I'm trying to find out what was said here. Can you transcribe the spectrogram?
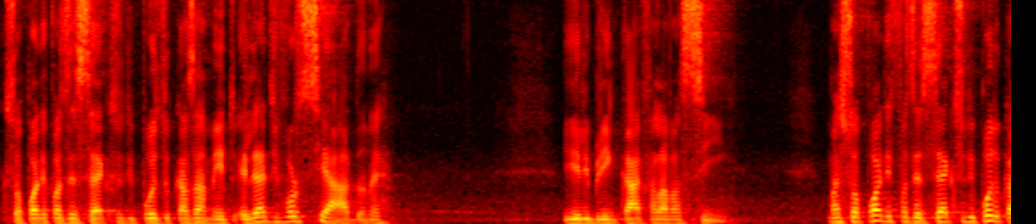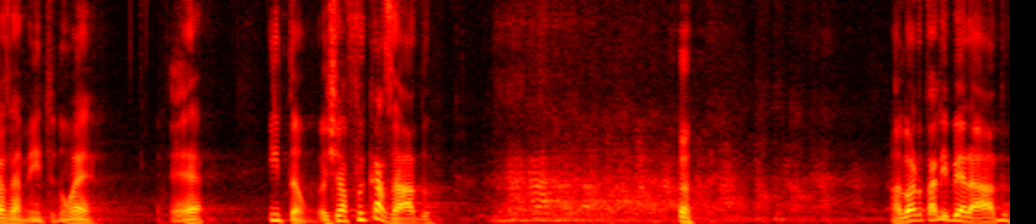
Que só pode fazer sexo depois do casamento. Ele é divorciado, né? E ele brincava e falava assim: Mas só pode fazer sexo depois do casamento, não é? É. Então, eu já fui casado. Agora está liberado.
